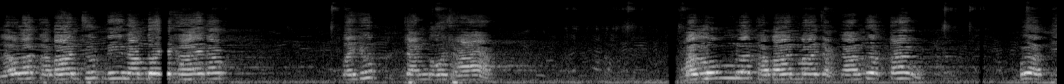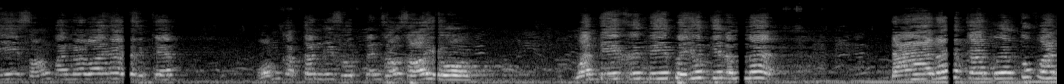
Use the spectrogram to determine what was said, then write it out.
แล้วรัฐบาลชุดนี้นำโดยใครครับประยุทธ์จันโอชามาล้มรัฐบาลมาจากการเลือกตั้ง เมื่อปี 2557 ผมกับท่านวิสุทธ์เป็นสสอยู่ วันดีคืนดีประยุทธ์ยึดอำนาจด่านักการเมืองทุกวัน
